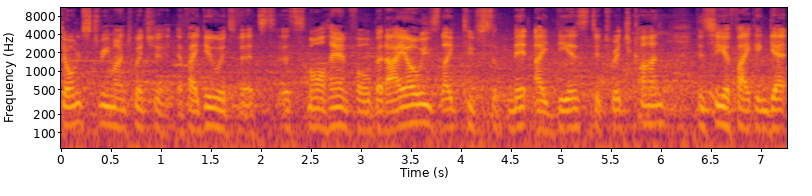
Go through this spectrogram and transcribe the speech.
don't stream on Twitch. If I do, it's, it's a small handful. But I always like to submit ideas to TwitchCon to see if I can get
